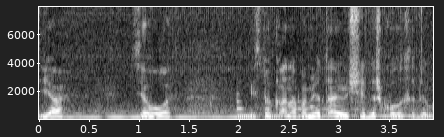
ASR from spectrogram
Я цього істукана пам'ятаю ще до школи ходив.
